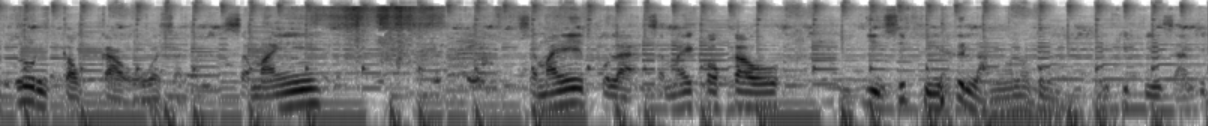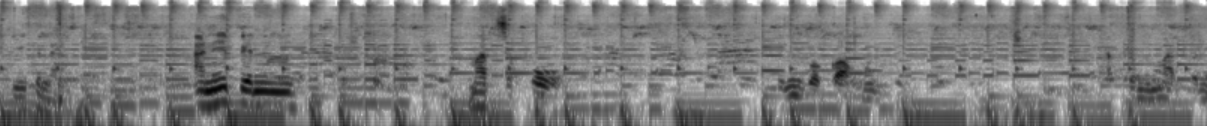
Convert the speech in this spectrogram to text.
กรุ่นเก่าๆวสันสมัย สมัยปุละสมัยเก่าๆยี่สิบปีขึ้นหลังนะพี่น้องยี่สิบปีสามสิบปีขึ้นหลัง อันนี้เป็น มัดสะโพกเป็นกก่องมันเป็นมัดเป็น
